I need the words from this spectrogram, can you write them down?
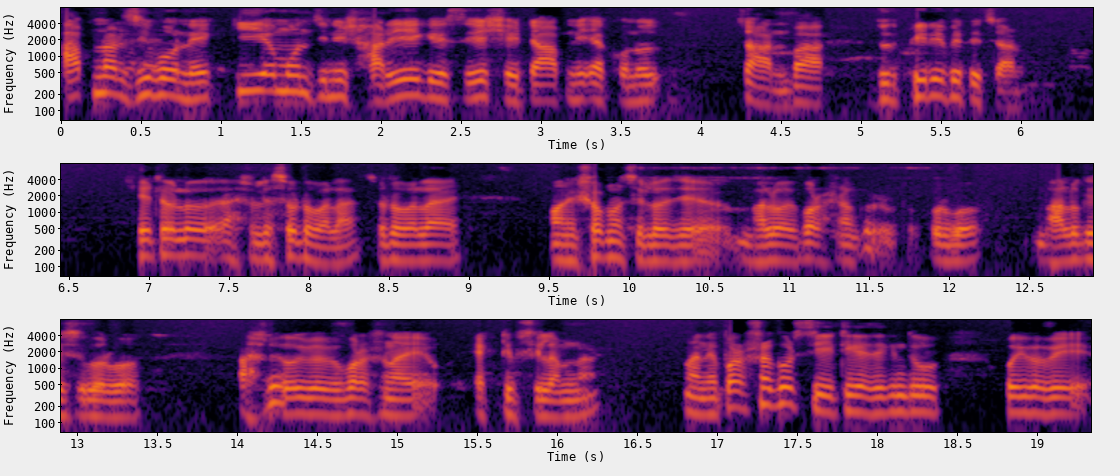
আপনার জীবনে কি এমন জিনিস হারিয়ে গেছে সেটা আপনি এখনও চান বা যদি ফিরে পেতে চান? সেটা হলো আসলে ছোটবেলা। ছোটবেলায় অনেক স্বপ্ন ছিল যে ভালোভাবে পড়াশোনা কর- করব ভালো কিছু করব। আসলে ওইভাবে পড়াশোনায় অ্যাক্টিভ ছিলাম না। মানে পড়াশোনা করছি ঠিক আছে কিন্তু ওইভাবে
